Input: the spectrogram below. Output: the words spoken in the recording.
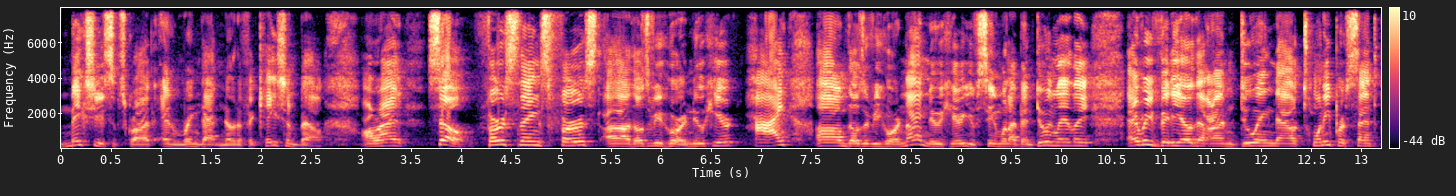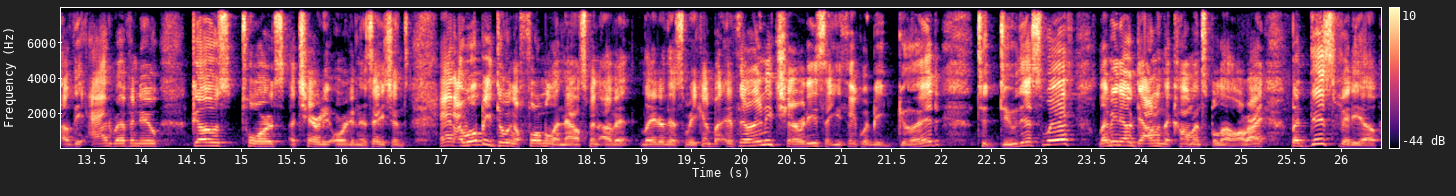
make sure you subscribe and ring that notification bell, all right? So first things first, uh, those of you who are new here, hi. Um, those of you who are not new here, you've seen what I've been doing lately. Every video that I'm doing now, 20% of the ad revenue goes towards a charity organizations. And I will be doing a formal announcement of it later this weekend, but if there are any charities that you think would be good to do this with, let me know down in the comments below, all right? But this video,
